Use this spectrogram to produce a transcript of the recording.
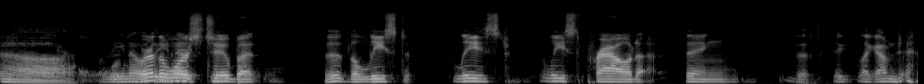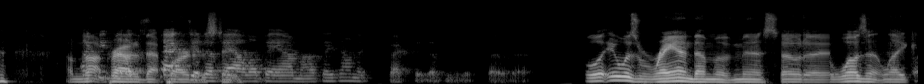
Uh, you know, We're at the, worst States- too, but the the least least least proud thing that like I'm I'm not proud of that part of the state. Alabama. They don't expect it of Minnesota. Well, it was random of Minnesota. It wasn't like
